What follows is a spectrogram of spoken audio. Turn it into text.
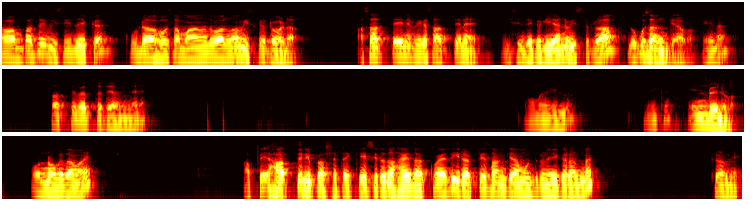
ආවන් පස්සේ 22 කුඩා හෝ සමානද බලනවා 20කට වඩා. අසත්‍යයිනේ මේක සත්‍ය නෑ. 22 කියන්නේ 20ට වඩා ලොකු සංඛ්‍යාවක්. එහෙනම් සත්‍ය පැත්තට යන්නේ ඔහොම ඇවිල්ලා මේක එන්ඩ් වෙනවා. ඔන්න ඕක තමයි. අපේ හත්වෙනි ප්‍රශ්නට එකේ සිට දහය දක්වා ඇති ඉරට්ටේ සංඛ්‍යා මුද්‍රණය කරන්න ක්‍රමේ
